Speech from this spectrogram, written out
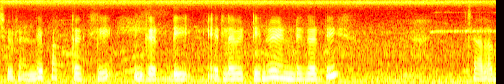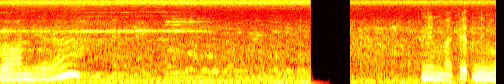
చూడండి పక్కకి గడ్డి ఎట్లా పెట్టిండ్రు ఎండుగడ్డి చాలా బాగుంది కదా. నిమ్మకాయ నిమ్మ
